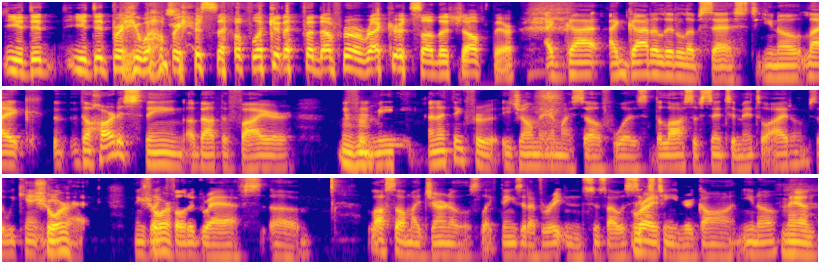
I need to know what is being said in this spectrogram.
you did you did pretty well for yourself looking at the number of records on the shelf there I got I got a little obsessed, you know, like the hardest thing about the fire for Mhm. me, and I think for Ijoma and myself, was the loss of sentimental items that we can't Sure. get back. Things Sure. like photographs, um, lost all my journals, like things that I've written since I was Right. 16 are gone, you know? man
